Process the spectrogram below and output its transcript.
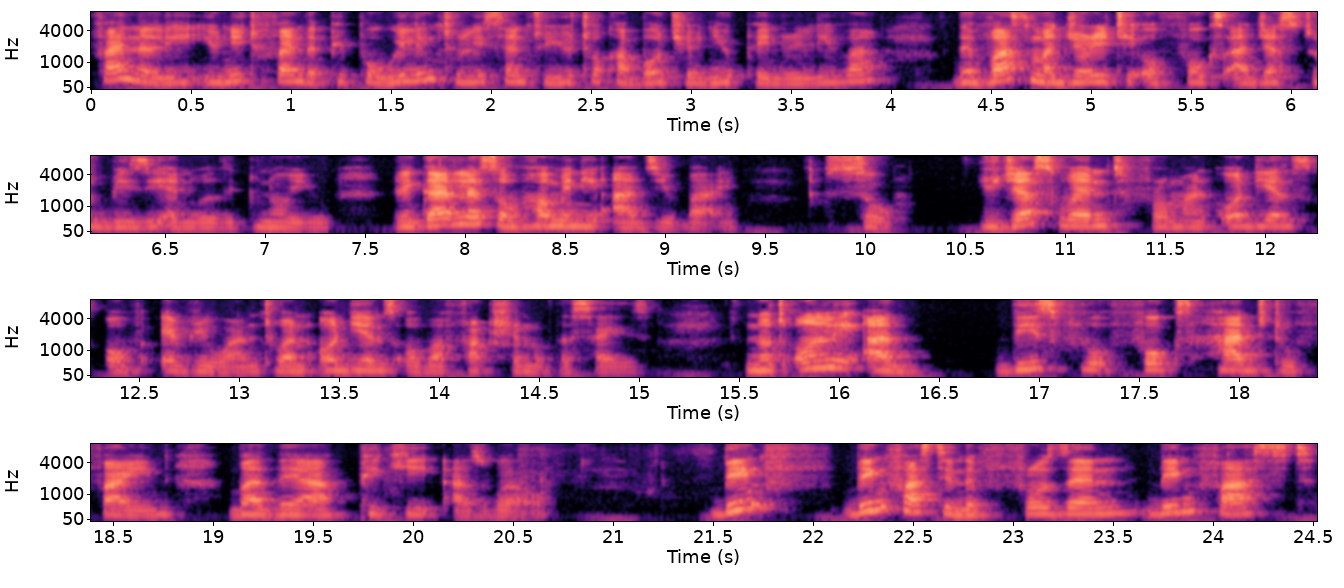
finally, you need to find the people willing to listen to you talk about your new pain reliever. The vast majority of folks are just too busy and will ignore you, regardless of how many ads you buy. So, you just went from an audience of everyone to an audience of a fraction of the size. Not only are these fo- folks hard to find, but they are picky as well. Being f- being fast in the frozen, being fast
